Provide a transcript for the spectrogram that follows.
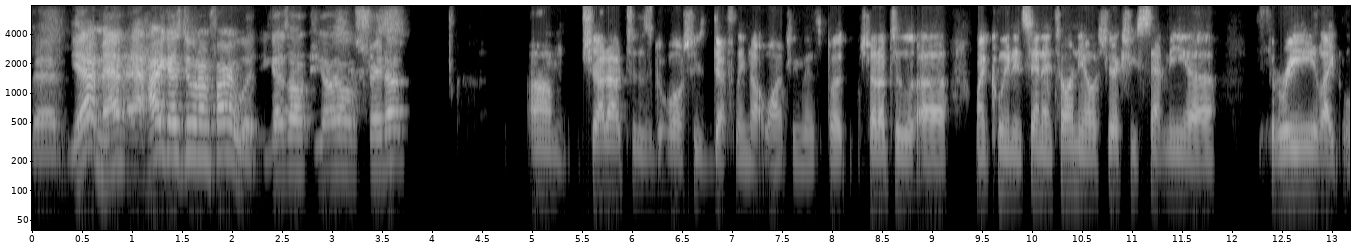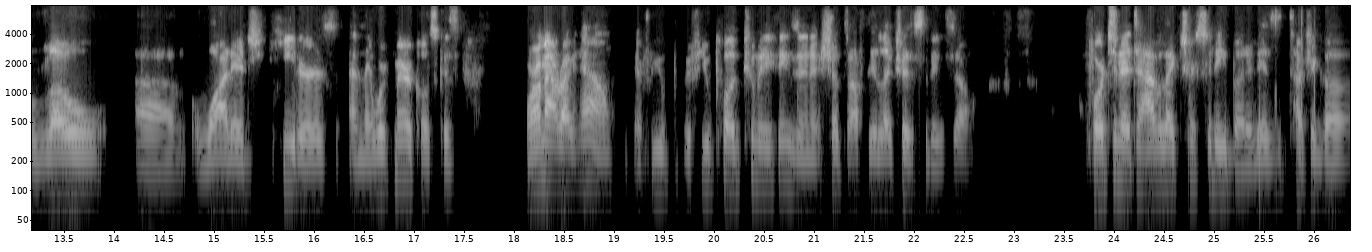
man. Yeah, man. Uh, How you guys doing on firewood? You guys all you all straight up? Um, shout out to this girl. Well, she's definitely not watching this, but shout out to uh my queen in San Antonio. She actually sent me uh three like low uh wattage heaters, and they work miracles. Because where I'm at right now, if you if you plug too many things in, it shuts off the electricity. So fortunate to have electricity, but it is touch and go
